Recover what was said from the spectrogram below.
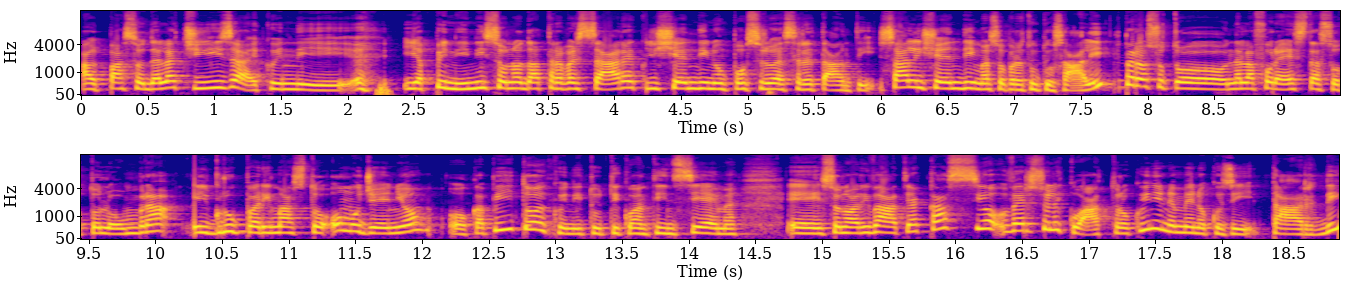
al passo della Cisa e quindi eh, gli Appennini sono da attraversare, gli scendi non possono essere tanti, sali scendi ma soprattutto sali, però sotto nella foresta, sotto l'ombra, il gruppo è rimasto omogeneo, ho capito, e quindi tutti quanti insieme eh, sono arrivati a Cassio verso le 4, quindi nemmeno così tardi.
